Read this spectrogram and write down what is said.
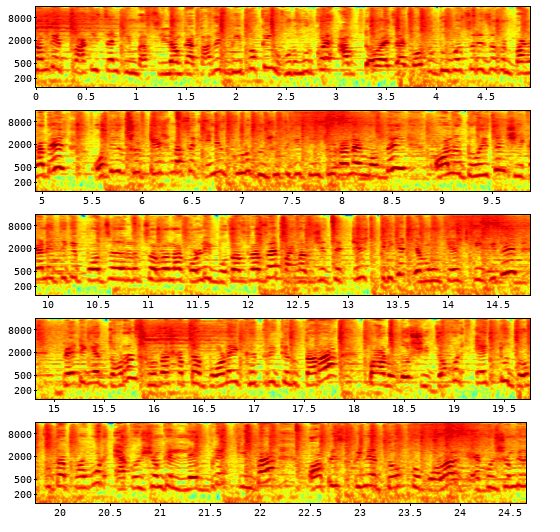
সঙ্গে পাকিস্তান কিংবা শ্রীলঙ্কা, তাদের বিপক্ষেই হুড়মুড় করে আউট হয়ে যায়। গত দু বছরে যখন বাংলাদেশ অধিকাংশ টেস্ট ম্যাচের ইনিংসগুলো দুশো থেকে তিনশো রানের মধ্যেই অল আউট হয়েছেন, সেখানে থেকে পর্যালোচনা করলেই বোঝা যায় বাংলাদেশের যে টেস্ট ক্রিকেট এবং টেস্ট ক্রিকেটের ব্যাটিং এর ধরন সোজা সাপটা বলের ক্ষেত্রে কিন্তু তারা পারদর্শী। যখন একটু দক্ষতা প্রবণ, একই সঙ্গে লেগ ব্রেক কিংবা অফ স্পিনের দক্ষ বলার একই সঙ্গে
